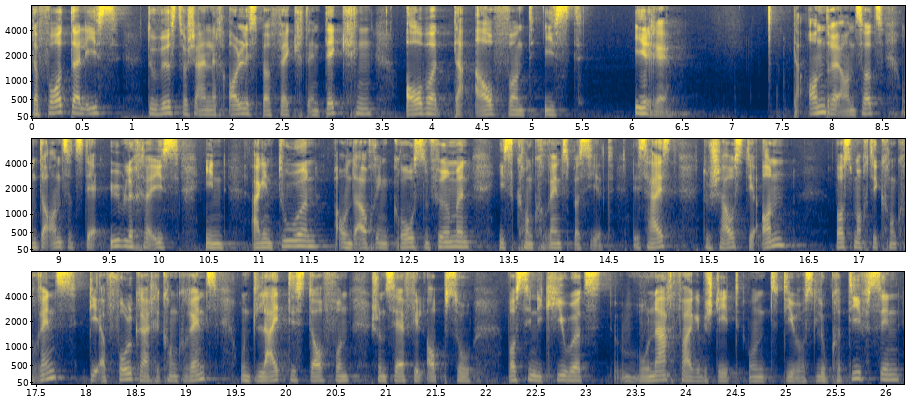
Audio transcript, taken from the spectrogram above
Der Vorteil ist, du wirst wahrscheinlich alles perfekt entdecken, aber der Aufwand ist irre. Der andere Ansatz und der Ansatz, der üblicher ist in Agenturen und auch in großen Firmen, ist konkurrenzbasiert. Das heißt, du schaust dir an, was macht die Konkurrenz, die erfolgreiche Konkurrenz und leitest davon schon sehr viel ab, so was sind die Keywords, wo Nachfrage besteht und die was lukrativ sind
